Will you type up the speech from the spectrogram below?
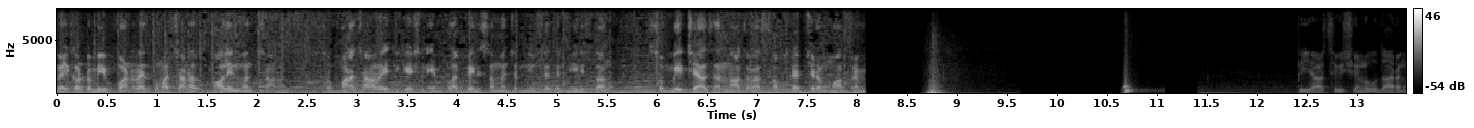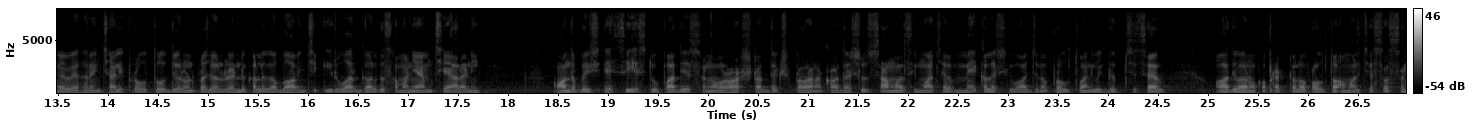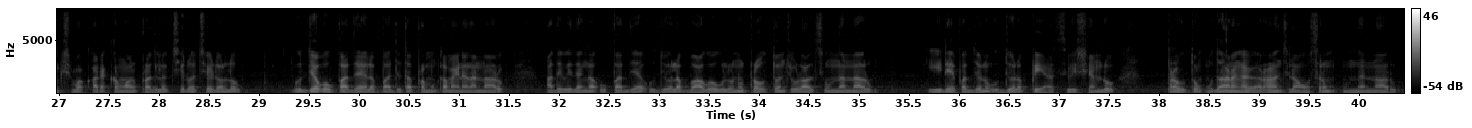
Welcome to మీ వన్ rain Kumar channel all in one channel. So మన channel education ఎంప్లాయ్ పెన్కి సంబంధించిన న్యూస్ అయితే నేను ఇస్తాను. సో మీరు చేయాల్సిన నా ఛానల్ సబ్స్క్రైబ్ చేయడం మాత్రమే. పీఆర్సీ విషయంలో ఉదారంగా వ్యవహరించాలి. ప్రభుత్వ ఉద్యోగులను ప్రజలు రెండు కళ్ళుగా భావించి ఇరు వర్గాలకు సమన్యాయం చేయాలని ఆంధ్రప్రదేశ్ ఎస్సీ ఎస్టీ ఉపాధ్యాయ సంఘం రాష్ట్ర అధ్యక్ష ప్రధాన కార్యదర్శులు సామల సింహాచలం మేకల శివార్జున ప్రభుత్వానికి విజ్ఞప్తి చేశారు. ఆదివారం ఒక ప్రకటనలో ప్రభుత్వం అమలు చేస్తున్న సంక్షేమ కార్యక్రమాలు ప్రజలకు చేరువ చేయడంలో ఉద్యోగ ఉపాధ్యాయుల బాధ్యత ప్రముఖమైనదన్నారు. అదేవిధంగా ఉపాధ్యాయ ఉద్యోగుల బాగోగులను ప్రభుత్వం చూడాల్సి ఉందన్నారు. ఈ నేపథ్యంలో ఉద్యోగుల పేర్స్ విషయంలో ప్రభుత్వం ఉదారంగా వ్యవహరించిన అవసరం ఉందన్నారు.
